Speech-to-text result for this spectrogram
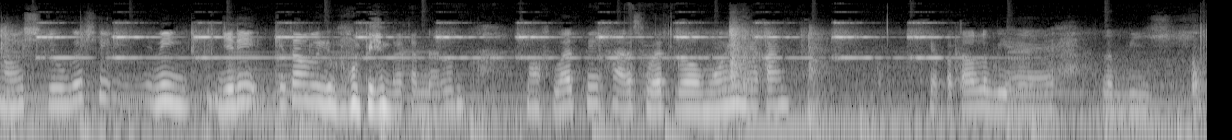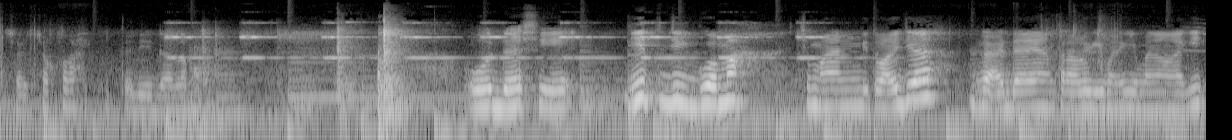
Noise juga sih. Ini jadi kita lagi mau pindah ke dalam. Maaf banget nih harus buat gue omongin ya kan. Siapa tahu lebih eh, lebih cocok lah kita di dalam udah sih. Gitu di gue mah cuman gitu aja. Nggak ada yang terlalu gimana gimana lagi.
